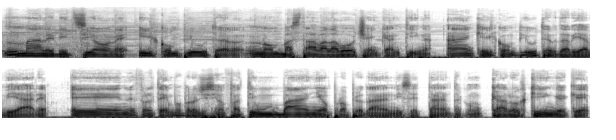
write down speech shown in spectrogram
Maledizione, il computer non bastava la voce in cantina, anche il computer da riavviare. E nel frattempo però ci siamo fatti un bagno proprio da anni 70 con Carol King che,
